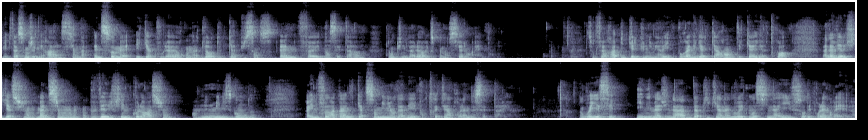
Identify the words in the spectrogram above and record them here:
mais de façon générale, si on a n sommets et k couleurs, on a de l'ordre de k puissance n feuilles dans cet arbre, donc une valeur exponentielle en n. Si on fait un rapide calcul numérique, pour n égale 40 et k égale 3, bah, la vérification, même si on, peut vérifier une coloration en une milliseconde, bah, il nous faudra quand même 400 millions d'années pour traiter un problème de cette taille. Donc vous voyez, c'est inimaginable d'appliquer un algorithme aussi naïf sur des problèmes réels,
